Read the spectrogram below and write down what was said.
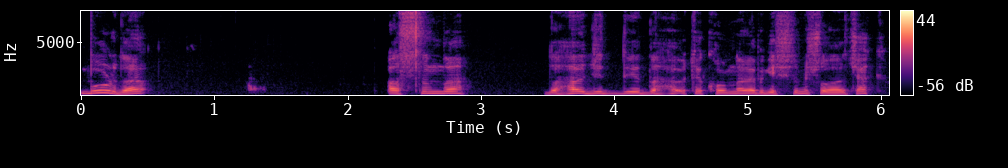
Burada aslında daha ciddi, daha öte konulara bir geçilmiş olacak.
